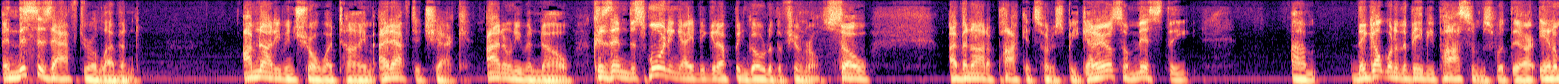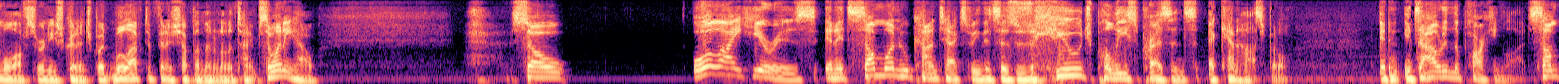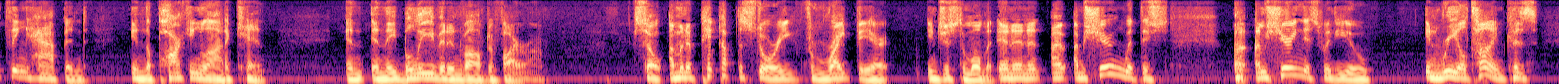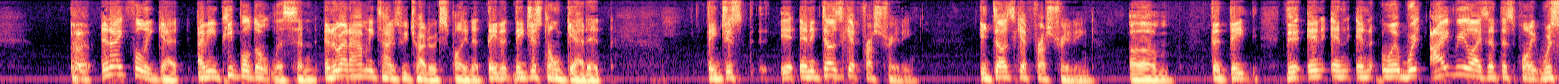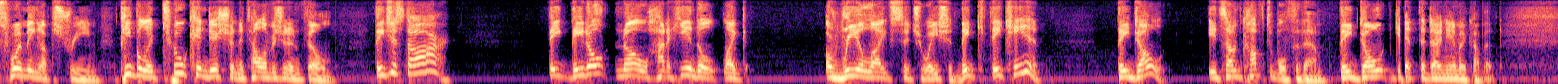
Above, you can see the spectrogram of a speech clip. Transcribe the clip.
and this is after 11. I'm not even sure what time. I'd have to check. I don't even know. Because then this morning I had to get up and go to the funeral. So I've been out of pocket, so to speak. And I also missed the. Um, they got one of the baby possums with their animal officer in East Greenwich, but we'll have to finish up on that another time. So, anyhow, so all I hear is, and it's someone who contacts me that says there's a huge police presence at Kent Hospital. And it's out in the parking lot. Something happened in the parking lot of Kent, and, and they believe it involved a firearm. So I'm going to pick up the story from right there in just a moment. And, and, and I'm sharing with this, I'm sharing this with you in real time because, and I fully get. I mean, people don't listen, and no matter how many times we try to explain it, they they just don't get it. They just, it, and it does get frustrating. It does get frustrating. Um, that they, they and and and I realize at this point we're swimming upstream. People are too conditioned to television and film. They just are. They they don't know how to handle like a real life situation. They they can't. They don't. It's uncomfortable for them. They don't get the dynamic of it.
